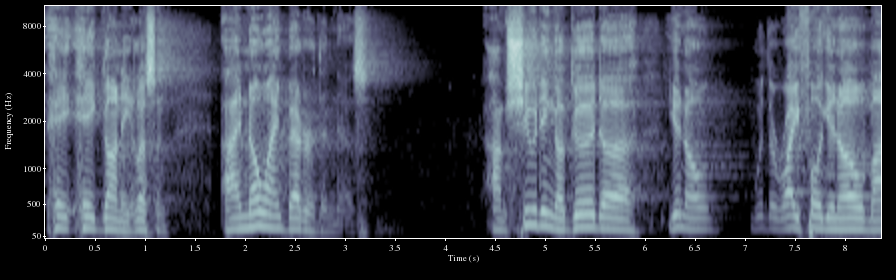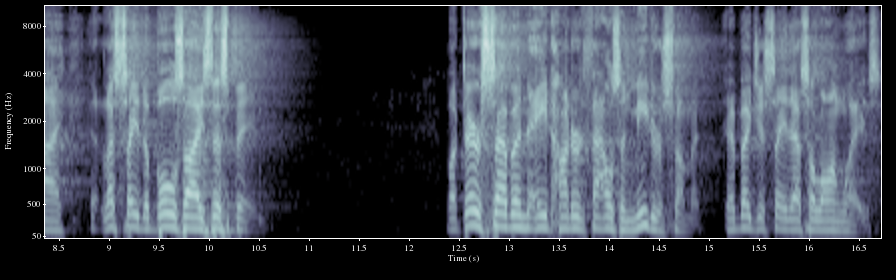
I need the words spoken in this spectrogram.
hey, hey, Gunny, listen, I know I'm better than this. I'm shooting a good, uh, you know, with the rifle, you know, my, let's say the bullseye's this big but they're seven, eight hundred thousand meters from it. Everybody just say that's a long ways.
